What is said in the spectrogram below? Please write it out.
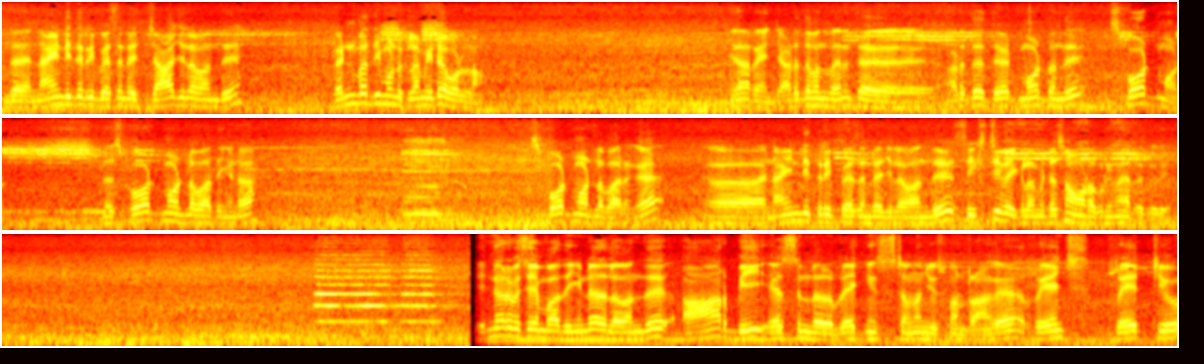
இந்த நைன்டி த்ரீ பெர்சன்டேஜ் சார்ஜில் வந்து எண்பத்தி மூணு கிலோமீட்டர் ஓடலாம். இதான் ரேஞ்ச் அடுத்து வந்து பார்த்தீங்கன்னா அடுத்த தேர்ட் மோட் வந்து ஸ்போர்ட் மோட் இந்த ஸ்போர்ட் மோட்டில் பார்த்தீங்கன்னா ஸ்போர்ட் மோட்டில் பாருங்கள் நைன்டி த்ரீ பெர்சன்டேஜில் வந்து சிக்ஸ்டி ஃபைவ் கிலோமீட்டர்ஸும் ஓடக்கூடிய மாதிரி இருக்குது. இன்னொரு விஷயம் பார்த்தீங்கன்னா இதில் வந்து ஆர்பிஎஸ்ன்ற பிரேக்கிங் சிஸ்டம் தான் யூஸ் பண்ணுறாங்க ரேஞ்ச் ரேட்டிவ்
